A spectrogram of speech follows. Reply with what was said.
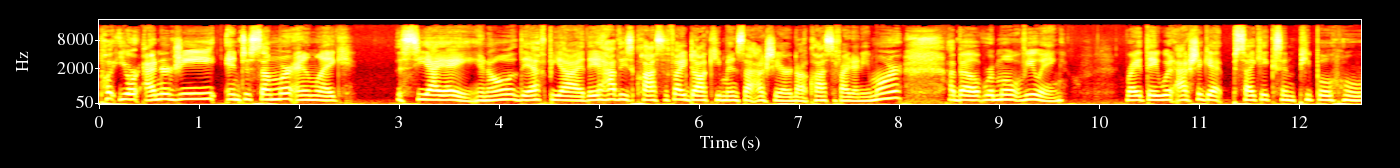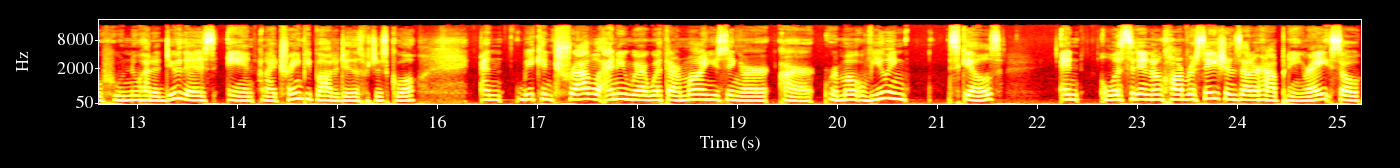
put your energy into somewhere and like the CIA, you know, the FBI, they have these classified documents that actually are not classified anymore about remote viewing, right? They would actually get psychics and people who, who knew how to do this, and, and I train people how to do this, which is cool. And we can travel anywhere with our mind using our, our remote viewing skills and listen in on conversations that are happening, right? So,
